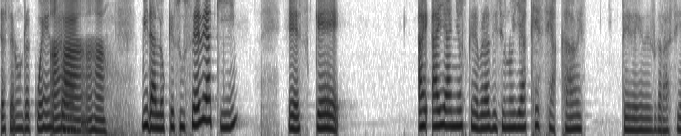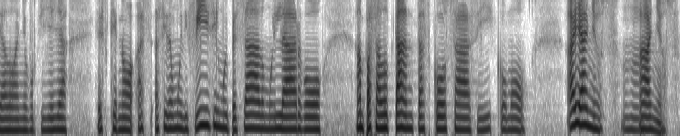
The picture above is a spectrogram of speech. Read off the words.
Hacer un recuento. Ajá, ajá. Mira, lo que sucede aquí es que hay, hay años que de verdad dice uno ya que se acabe este desgraciado año, porque ya, ya es que no, ha, ha sido muy difícil, muy pesado, muy largo, han pasado tantas cosas y como hay años, años.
